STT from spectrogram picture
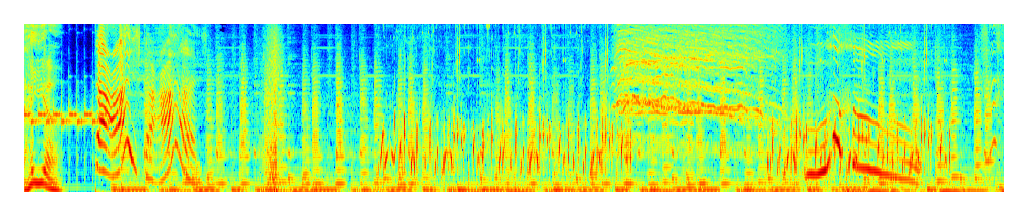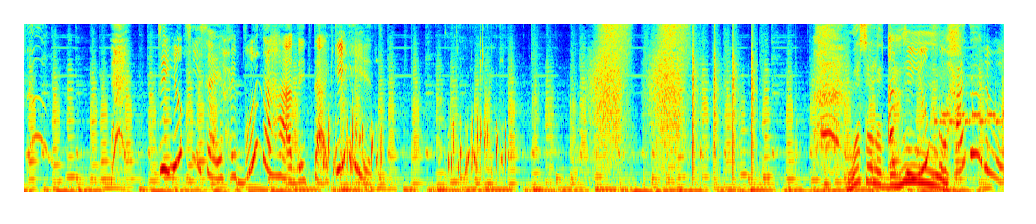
هيا. تعال تعال. بالتأكيد وصل الضيوف. الضيوف حضروا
